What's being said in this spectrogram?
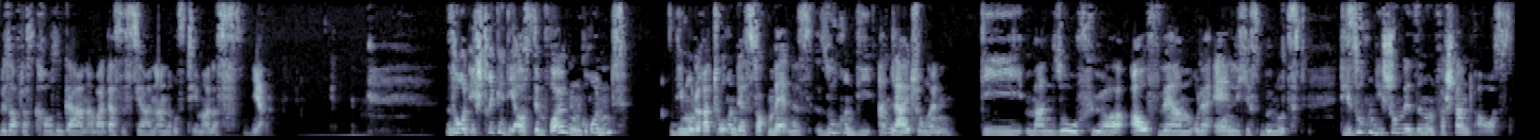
Bis auf das krause Garn, aber das ist ja ein anderes Thema. Das, ja. So, und ich stricke die aus dem folgenden Grund. Die Moderatoren der Sock Madness suchen die Anleitungen, die man so für Aufwärmen oder ähnliches benutzt. Die suchen die schon mit Sinn und Verstand aus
